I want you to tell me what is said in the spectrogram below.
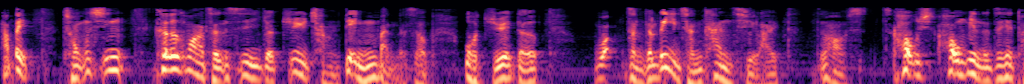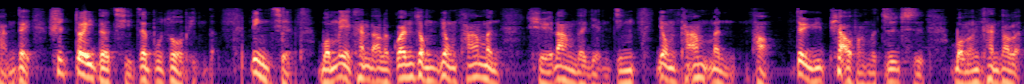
它被重新刻画成是一个剧场电影版的时候，我觉得我整个历程看起来。好，后后面的这些团队是对得起这部作品的，并且我们也看到了观众用他们雪浪的眼睛，用他们好对于票房的支持，我们看到了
